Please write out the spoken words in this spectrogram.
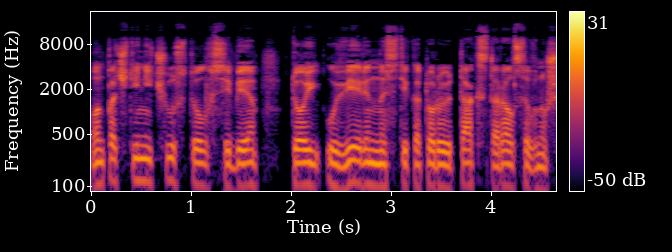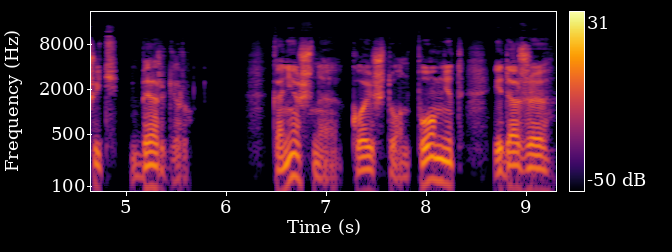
Он почти не чувствовал в себе той уверенности, которую так старался внушить Бергеру. Конечно, кое-что он помнит, и даже,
